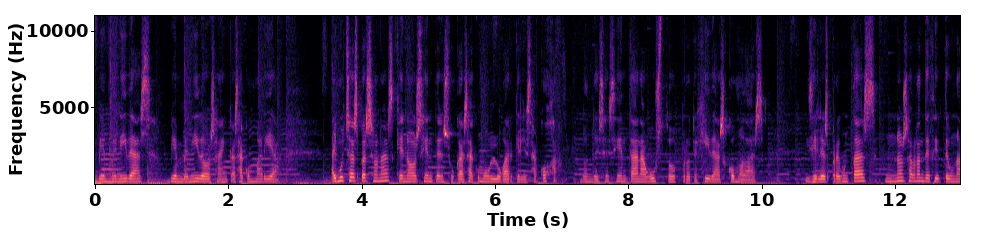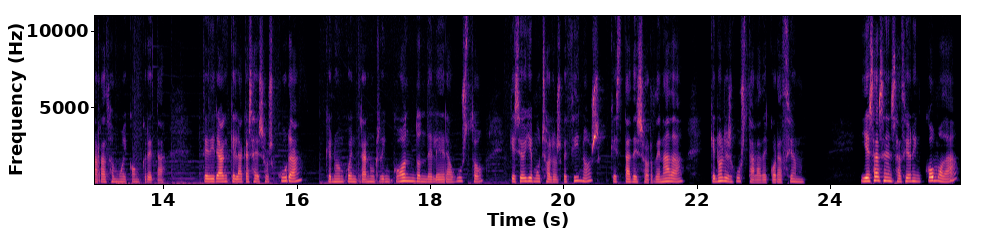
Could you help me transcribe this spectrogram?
Bienvenidas, bienvenidos a En Casa con María. Hay muchas personas que no sienten su casa como un lugar que les acoja, donde se sientan a gusto, protegidas, cómodas. Y si les preguntas, no sabrán decirte una razón muy concreta. Te dirán que la casa es oscura, que no encuentran un rincón donde leer a gusto, que se oye mucho a los vecinos, que está desordenada, que no les gusta la decoración. Y esa sensación incómoda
